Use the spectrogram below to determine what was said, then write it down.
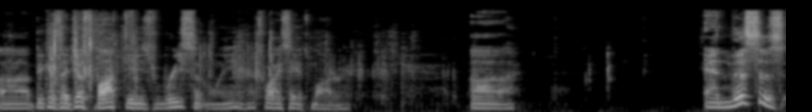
uh, because I just bought these recently. That's why I say it's modern. Uh, and this is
